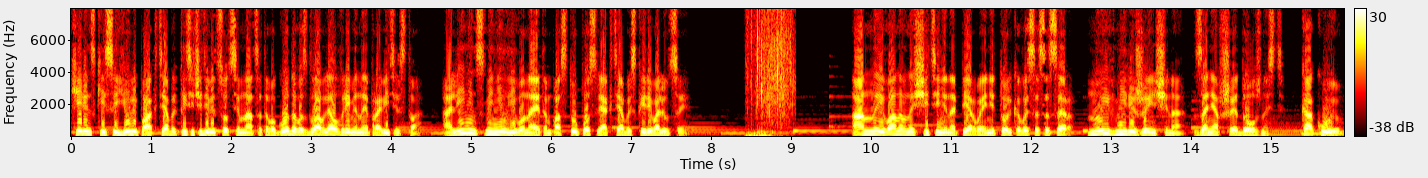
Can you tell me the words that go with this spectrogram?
Керенский с июля по октябрь 1917 года возглавлял Временное правительство, а Ленин сменил его на этом посту после Октябрьской революции. Анна Ивановна Щетинина первая не только в СССР, но и в мире женщина, занявшая должность. Какую?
